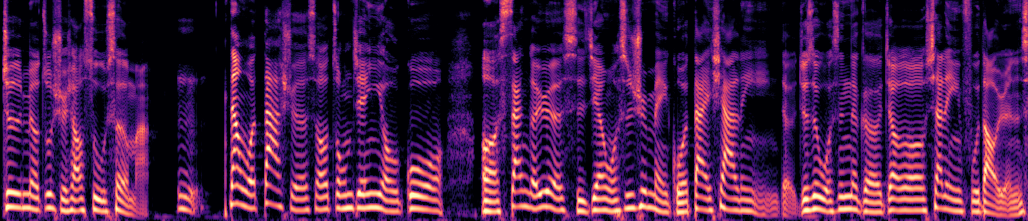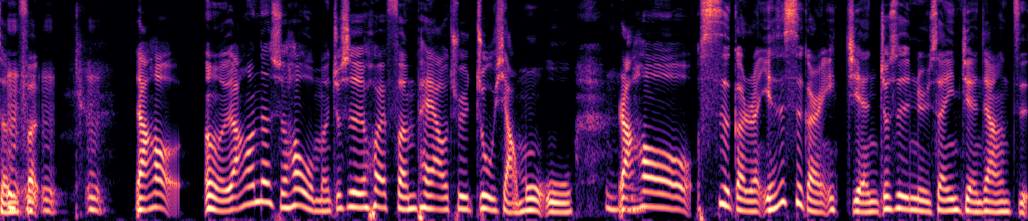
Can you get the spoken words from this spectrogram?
就是没有住学校宿舍嘛。嗯但我大学的时候，中间有过呃三个月的时间，我是去美国带夏令营的，就是我是那个叫做夏令营辅导员的身嗯份。嗯嗯嗯然后嗯，然后那时候我们就是会分配要去住小木屋，嗯，然后四个人也是四个人一间，就是女生一间这样子。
